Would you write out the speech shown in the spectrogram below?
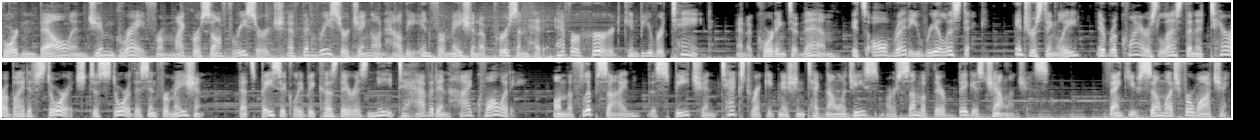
Gordon Bell and Jim Gray from Microsoft Research have been researching on how the information a person had ever heard can be retained, and according to them, it's already realistic. Interestingly, it requires less than a terabyte of storage to store this information. That's basically because there is need to have it in high quality. On the flip side, the speech and text recognition technologies are some of their biggest challenges. Thank you so much for watching,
